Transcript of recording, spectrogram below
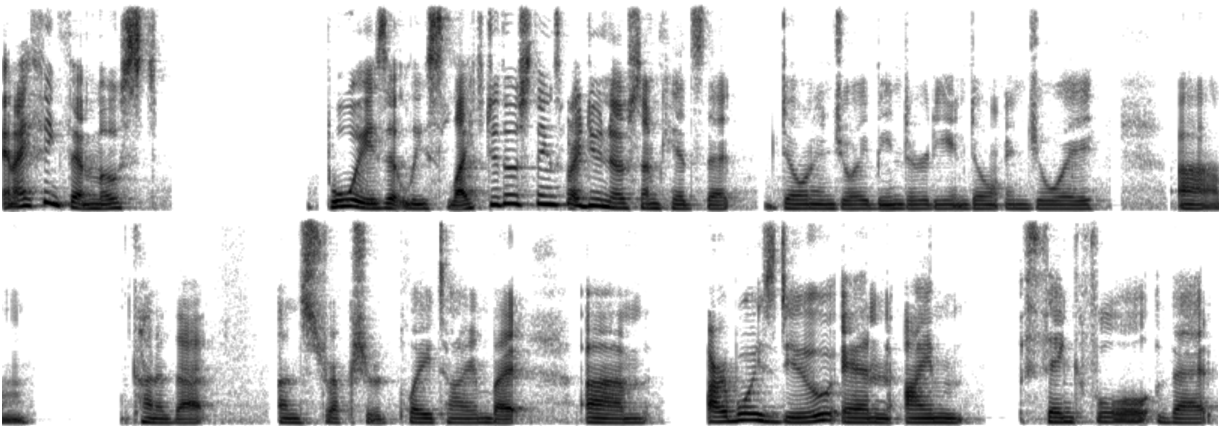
and I think that most boys at least like to do those things, but I do know some kids that don't enjoy being dirty and don't enjoy um kind of that unstructured playtime, but um our boys do and I'm thankful that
